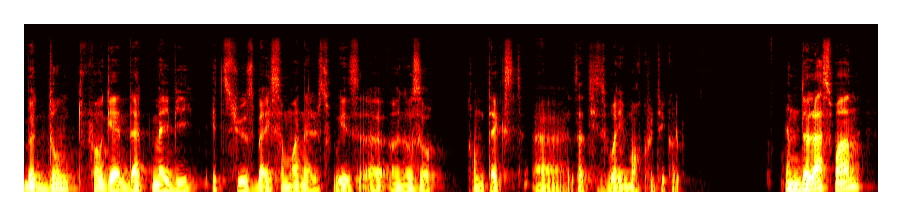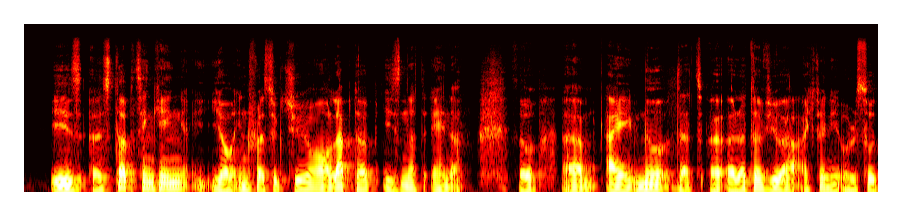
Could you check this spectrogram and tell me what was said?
But don't forget that maybe it's used by someone else with uh, another context uh, that is way more critical. And the last one is uh, stop thinking your infrastructure or laptop is not enough. So um, I know that uh, a lot of you are actually also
